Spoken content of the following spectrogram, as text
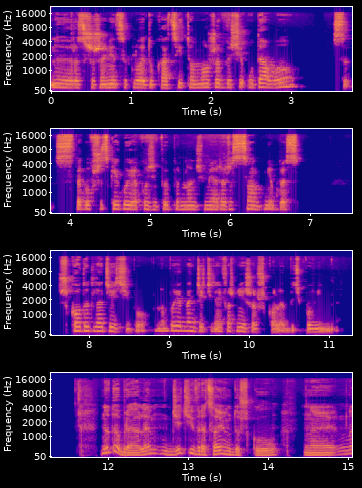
rozszerzenie cyklu edukacji, to może by się udało z, z tego wszystkiego jakoś wybrnąć w miarę rozsądnie, bez szkody dla dzieci, bo, no bo jednak dzieci najważniejsze w szkole być powinny. No dobra, ale dzieci wracają do szkół. E, no,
